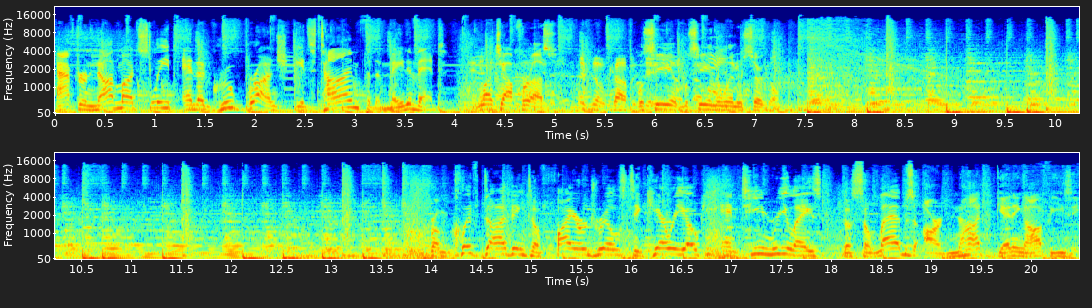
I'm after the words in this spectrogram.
After not much sleep and a group brunch, it's time for the main event. Watch out for us. There's no competition. We'll see you. We'll see you in the winner's circle. From cliff diving to fire drills to karaoke and team relays, the celebs are not getting off easy.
